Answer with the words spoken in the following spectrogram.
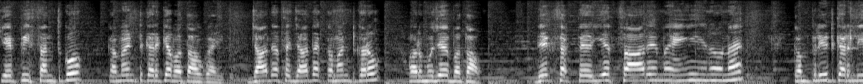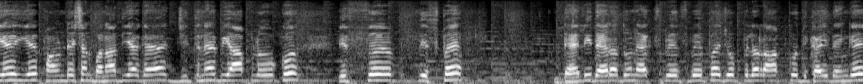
के पी संत को कमेंट करके बताओ गाई ज़्यादा से ज़्यादा कमेंट करो और मुझे बताओ। देख सकते हो, ये सारे में ही इन्होंने कंप्लीट कर लिए। ये फाउंडेशन बना दिया गया जितने भी आप लोगों को इस इस पर दिल्ली देहरादून एक्सप्रेस वे पर जो पिलर आपको दिखाई देंगे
